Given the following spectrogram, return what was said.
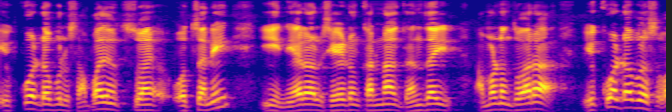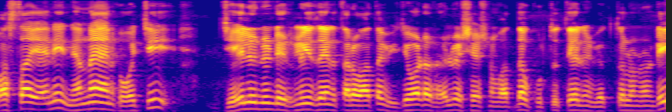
ఎక్కువ డబ్బులు సంపాదించవచ్చని ఈ నేరాలు చేయడం కన్నా గంజాయి అమ్మడం ద్వారా ఎక్కువ డబ్బులు వస్తాయని నిర్ణయానికి వచ్చి జైలు నుండి రిలీజ్ అయిన తర్వాత విజయవాడ రైల్వే స్టేషన్ వద్ద గుర్తు తేలిన వ్యక్తుల నుండి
